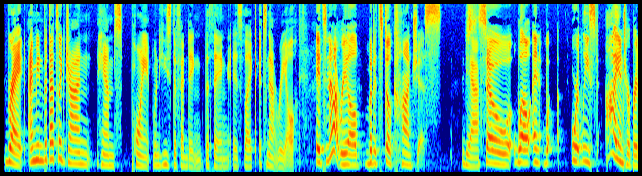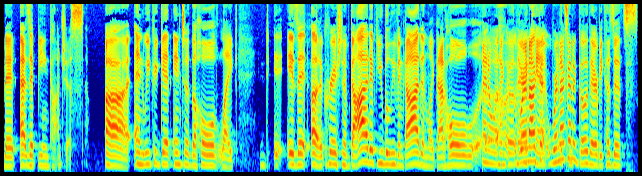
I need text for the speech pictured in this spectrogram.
Right. I mean, but that's like John Hamm's point when he's defending the thing is like it's not real. It's not real, but it's still conscious. Yeah. So, well, and or at least I interpret it as it being conscious. Uh, and we could get into the whole like, is it a creation of God if you believe in God and like that whole? I don't wanna go uh, there. We're not. Gonna, we're not going to go there because it's,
